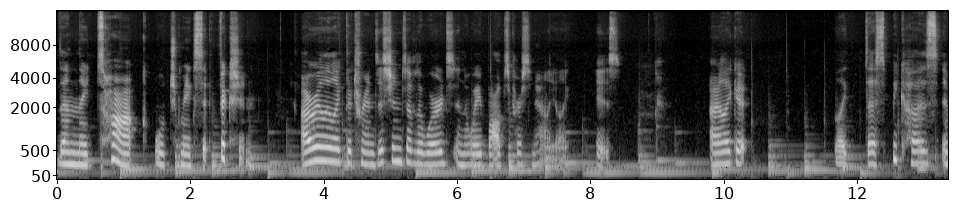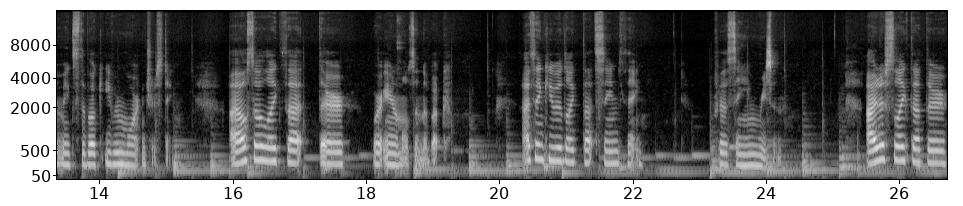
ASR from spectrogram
then they talk, which makes it fiction. I really like the transitions of the words and the way Bob's personality like is. I like it like this because it makes the book even more interesting. I also like that there were animals in the book. I think you would like that same thing for the same reason. I just like that there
